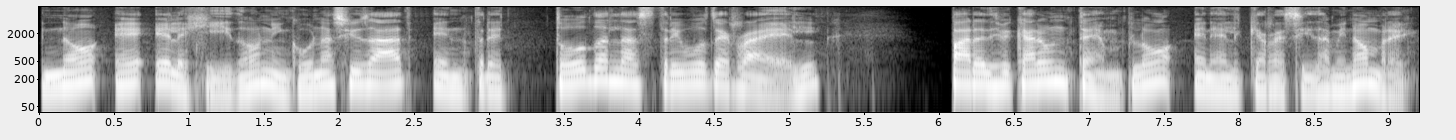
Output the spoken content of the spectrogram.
no he elegido ninguna ciudad entre todas las tribus de Israel para edificar un templo en el que resida mi nombre.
